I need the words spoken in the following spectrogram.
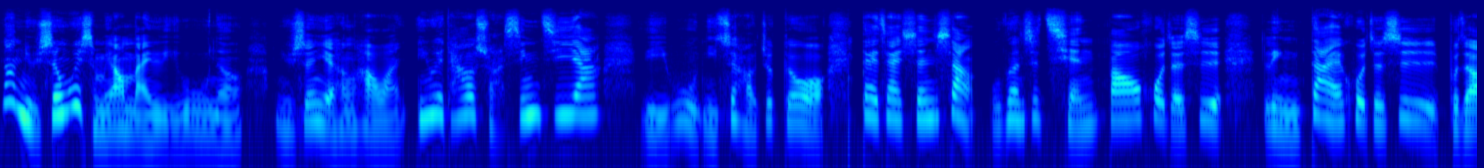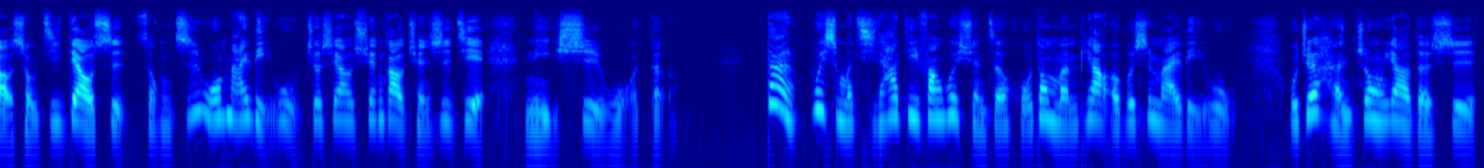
那女生为什么要买礼物呢？女生也很好玩，因为她要耍心机呀。礼物你最好就给我带在身上，无论是钱包，或者是领带，或者是不知道手机吊饰。总之，我买礼物就是要宣告全世界你是我的。但为什么其他地方会选择活动门票而不是买礼物？我觉得很重要的是，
